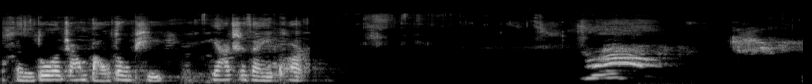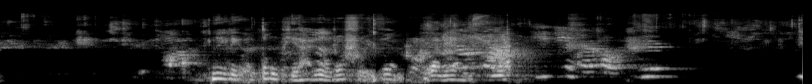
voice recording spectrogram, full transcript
很多张薄豆皮压制在一块儿。哇那里的豆皮还有着水分，外面很酥。这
